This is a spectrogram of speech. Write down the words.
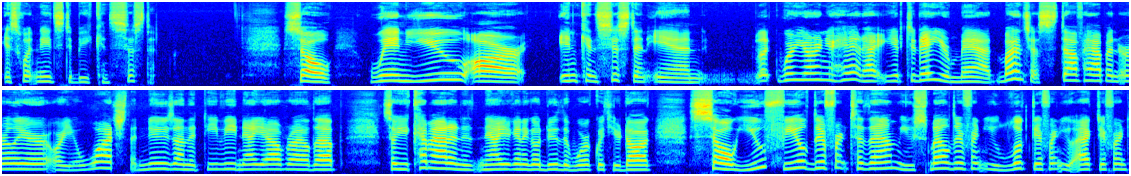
is what needs to be consistent. So when you are inconsistent in like where you are in your head. How, you, today you're mad. Bunch of stuff happened earlier, or you watch the news on the TV. Now you're all riled up. So you come out and now you're going to go do the work with your dog. So you feel different to them. You smell different. You look different. You act different,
